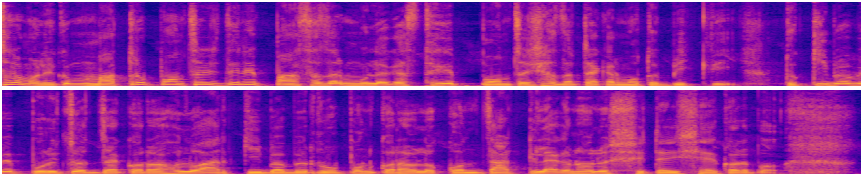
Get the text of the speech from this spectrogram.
আসসালামু আলাইকুম। মাত্র পঞ্চাশ দিনে পাঁচ হাজার মূলা গাছ থেকে পঞ্চাশ হাজার টাকার মতো বিক্রি। তো কীভাবে পরিচর্যা করা হলো আর কীভাবে রোপণ করা হলো, কোন জাতটি লাগানো হলো সেটাই শেয়ার করব।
